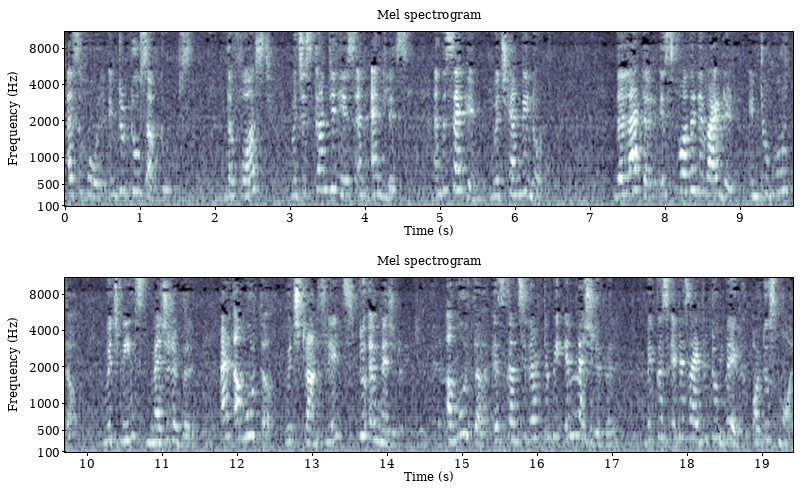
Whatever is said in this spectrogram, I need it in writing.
as a whole into two subgroups. The first, which is continuous and endless, and the second, which can be known. The latter is further divided into Murta, which means measurable, and Amurta, which translates to immeasurable. Amurta is considered to be immeasurable because it is either too big or too small.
